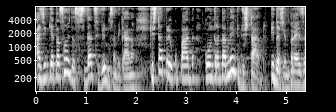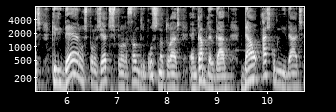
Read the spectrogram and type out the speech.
as inquietações da sociedade civil moçambicana, que está preocupada com o tratamento do Estado e das empresas que lideram os projetos de exploração de recursos naturais em Cabo Delgado, dão às comunidades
